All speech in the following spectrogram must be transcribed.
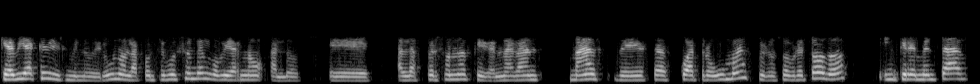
que había que disminuir uno la contribución del gobierno a los eh, a las personas que ganaran más de estas cuatro UMAS, pero sobre todo incrementar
